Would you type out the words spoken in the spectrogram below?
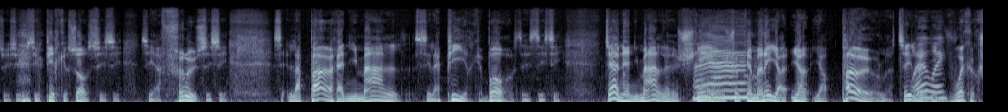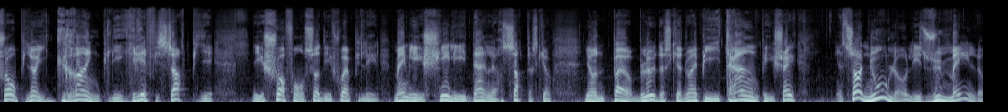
C'est- pire que ça. C'est- affreux. C'est La peur animale, c'est la pire que c'est- c'est- Tu sais, un animal, un chien, un chat, moment donné, il a, il a- il a peur. Là, tu sais, Ouais, là, ouais. Il voit quelque chose, puis là, il grogne, puis les griffes, ils sortent, puis les, chats font ça des fois, puis les, même les chiens, les dents leur sortent parce qu'ils ont, ils ont une peur bleue de ce qu'il y a devant, puis ils tremblent, puis ils shake. Et ça, nous, là, les humains, là,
